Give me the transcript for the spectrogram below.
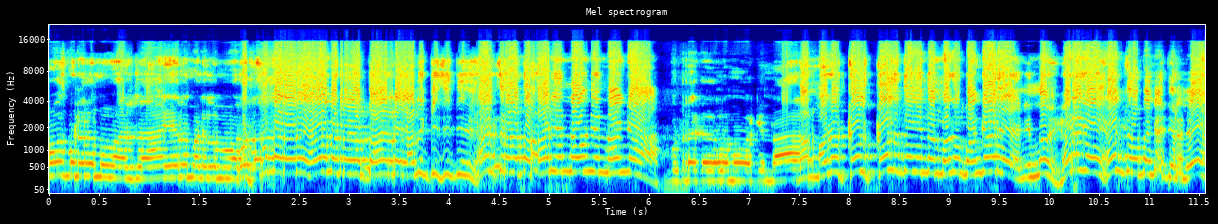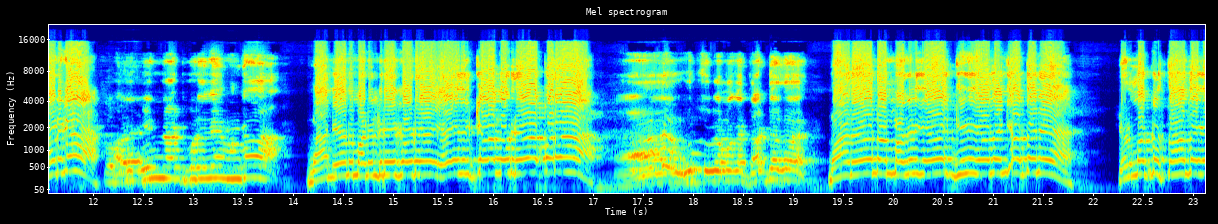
ಊಸ್ಬಿಟ್ರಲ್ಲ ಮವ ಅಷ್ಟ ಏನು ಮಾಡಿಲ್ಲ ಮವ ಸುಮಾರು ಹೇಳ್ಬಿಟ್ರೆ ತಾಯಿ ಅದಕ್ಕೆ ಹೆಂಗ್ರ ಹಾರಿ ನಾವು ನಿನ್ನ ಹಂಗ? ಬಿಟ್ರಕ್ಕಾಗಲ್ಲ ಮವ ನನ್ನ ಮಗ ಕಲ್ ಕಲ್ ತೆಗಿ ನನ್ನ ಮಗ ಬಂಗಾರಿ. ನಿಮ್ಮ ಹೆಡಗ ಹೆಂಗ್ರ ತಂಗ ಐತಿರಲ್ಲ ಹೆಡಗ! ನಿನ್ನ ನಾಟ್ ಬಿಡಲೆ ಮಂಗ? ನಾನೇನು ಮಾಡಿಲ್ರಿ ಗೌಡ್ರೆ? ಹೇಳಿದ್ರಿ ಅಪ್ಪರ ಹುಚ್ಚುಳ ಮಗ ದಡ್ಡದ. ನಾನು ನನ್ನ ಮಗಳಿಗೆ ಗಿಳಿ ಹೇಳ್ದಂಗೆ ಹೇಳ್ತಾನೆ. ಹೆಣ್ಮಕ್ಳು ಸ್ಥಾನದಾಗ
